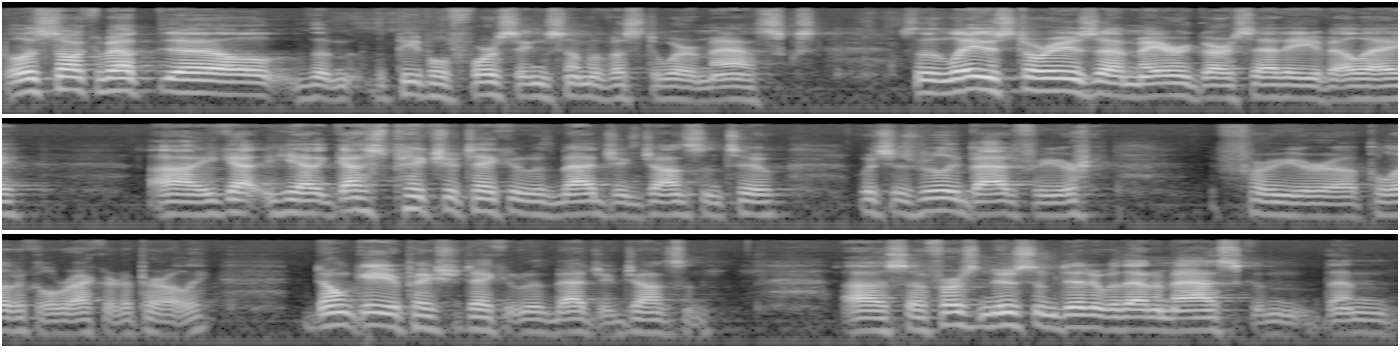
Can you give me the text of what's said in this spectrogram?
But let's talk about uh, the, the people forcing some of us to wear masks. So the latest story is uh, Mayor Garcetti of LA. Uh, he got he had got his picture taken with Magic Johnson too, which is really bad for your for your uh, political record apparently. Don't get your picture taken with Magic Johnson. Uh, so first Newsom did it without a mask, and then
